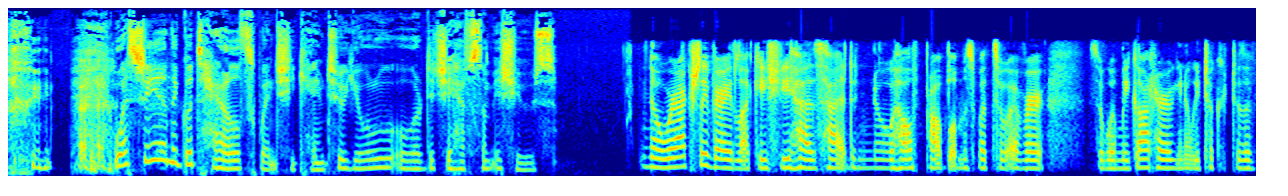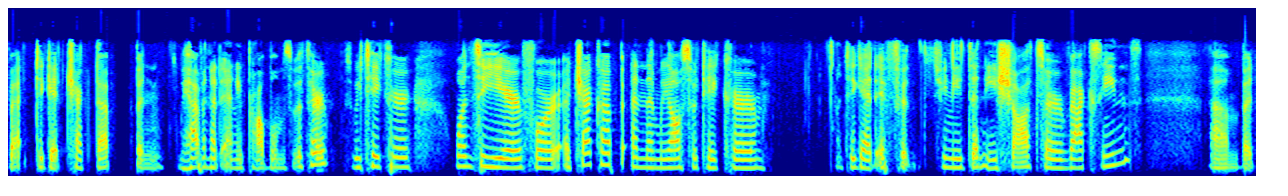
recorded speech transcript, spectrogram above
Yeah. was she in a good health when she came to you, or did she have some issues? No, we're actually very lucky. She has had no health problems whatsoever. So when we got her, you know, we took her to the vet to get checked up, and we haven't had any problems with her. So we take her once a year for a checkup, and then we also take her to get if she needs any shots or vaccines. Um, but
